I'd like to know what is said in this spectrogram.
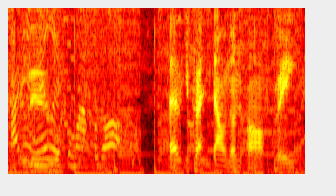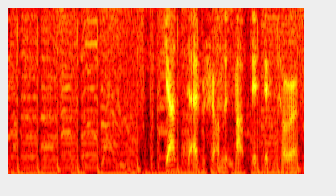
How do you melee someone? I forgot. Um, you press down on R3. The answer to everything on this map is this turret.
